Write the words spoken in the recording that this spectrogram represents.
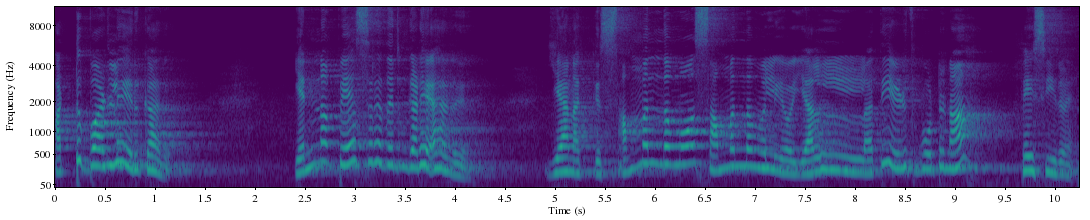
கட்டுப்பாடுலே இருக்காது. என்ன பேசுறதுன்னு கிடையாது. எனக்கு சம்பந்தமோ சம்பந்தம் இல்லையோ எல்லாத்தையும் எழுத்து போட்டு நான் பேசிடுவேன்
